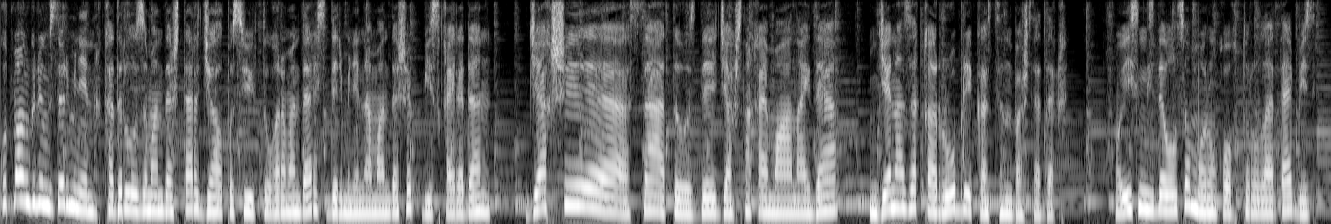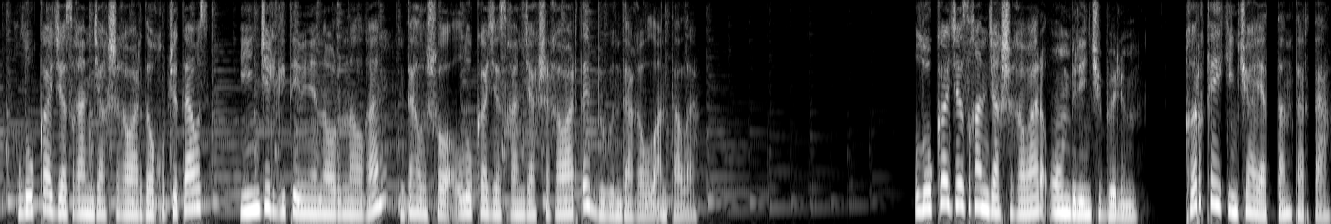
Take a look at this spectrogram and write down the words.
Кутман күнүңүздөр менен кадырлуу замандаштар жалпы сүйүктүү угармандар сиздер менен амандашып биз кайрадан жакшы саатыбызды жакшынакай маанайда жаназык рубрикасын баштадык. Эсиңизде болсо мурунку уктурууларда биз лука жазган жакшы кабарды окуп жатабыз. Инжил китебинен орун алган дал ушул лука жазган жакшы кабарды бүгүн дагы уланталы. Лука жазган жакшы кабар он биринчи бөлүм. Кырк экинчи аяттан тарта.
